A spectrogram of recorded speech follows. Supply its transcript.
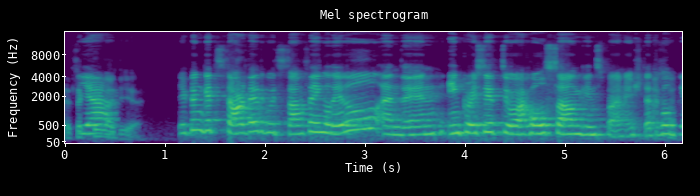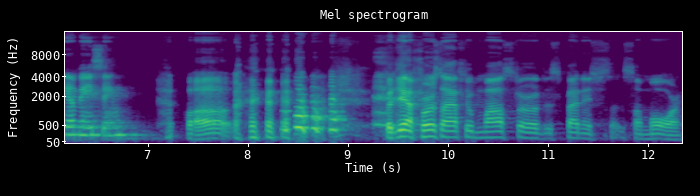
It's a Yeah. cool idea. you can get started with something little and then increase it to a whole song in Spanish. That will be amazing. Wow. but yeah, first I have to master the Spanish some more.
